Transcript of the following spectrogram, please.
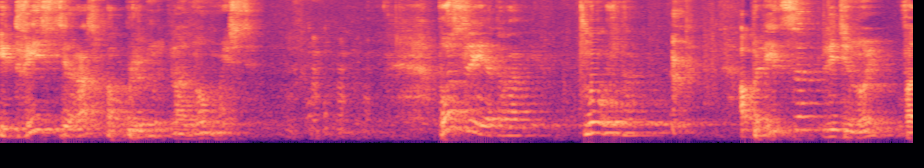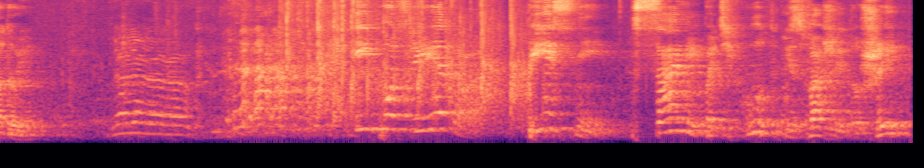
и 200 раз подпрыгнуть на одном месте. После этого нужно облиться ледяной водой. И после этого песни сами потекут из вашей души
